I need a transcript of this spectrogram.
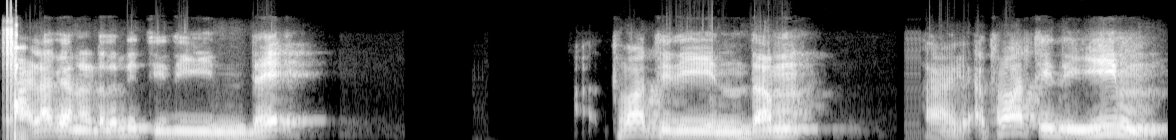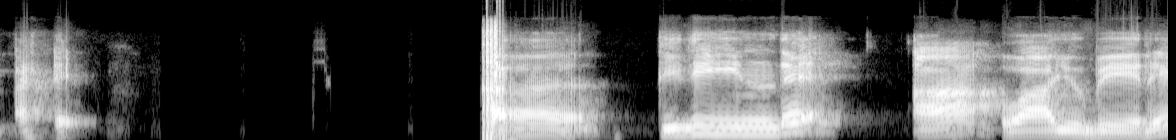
ಹಳಗನ್ನಡದಲ್ಲಿ ತಿದಿಯಿಂದೆ ಅಥವಾ ತಿದಿಯಿಂದಂ ಹಾಗೆ, ಅಥವಾ ತಿದಿಯಿಂ ಅಷ್ಟೇ. ತಿದಿಯಿಂದೆ ಆ ವಾಯು ಬೇರೆ,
